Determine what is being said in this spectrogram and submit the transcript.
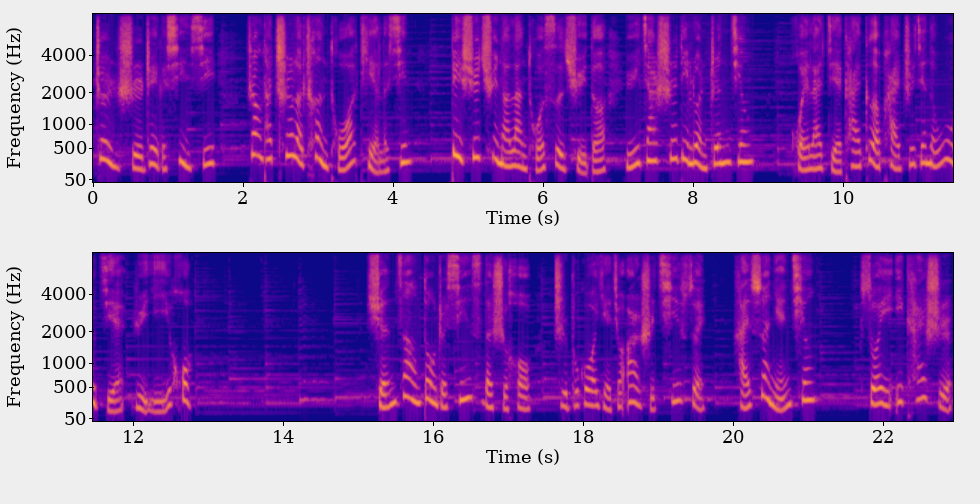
正是这个信息，让他吃了秤砣，铁了心，必须去那烂陀寺取得《瑜伽师地论真经》，回来解开各派之间的误解与疑惑。玄奘动着心思的时候，只不过也就二十七岁，还算年轻，所以一开始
